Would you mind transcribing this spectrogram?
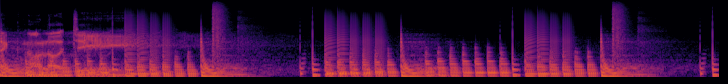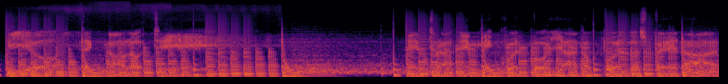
technology. Biotechnology. Entra en mi cuerpo, ya no puedo esperar.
